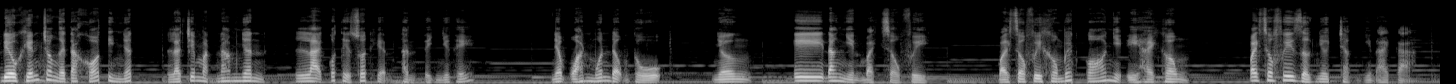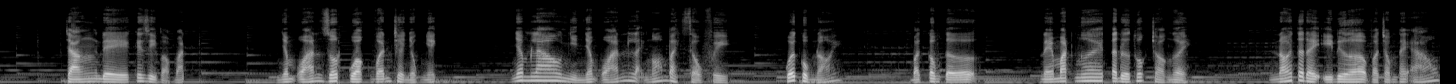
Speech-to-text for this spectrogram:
Điều khiến cho người ta khó tin nhất Là trên mặt nam nhân Lại có thể xuất hiện thần tình như thế. Nhâm oán muốn động thủ, Nhưng y đang nhìn Bạch Sầu Phi. Bạch Sầu Phi không biết có nhìn y hay không. Bạch Sầu Phi dường như chẳng nhìn ai cả. Chẳng để cái gì vào mắt. Nhâm oán rốt cuộc vẫn chưa nhục nhích. Nhâm lao nhìn nhâm oán lại ngó Bạch Sầu Phi, Cuối cùng nói Bạch công tử, Nể mặt ngươi ta đưa thuốc cho người. Nói tới đây ý đưa vào trong tay áo.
